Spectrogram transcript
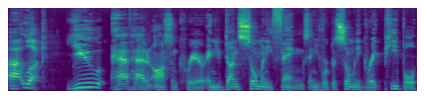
Uh, look, you have had an awesome career and you've done so many things and you've worked with so many great people.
